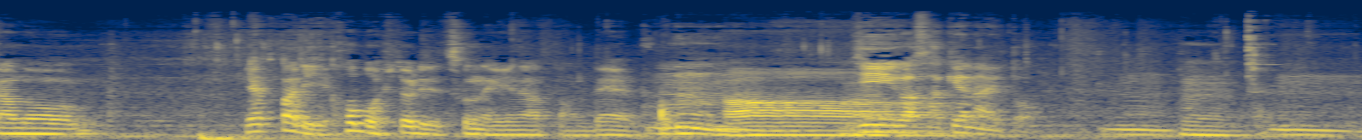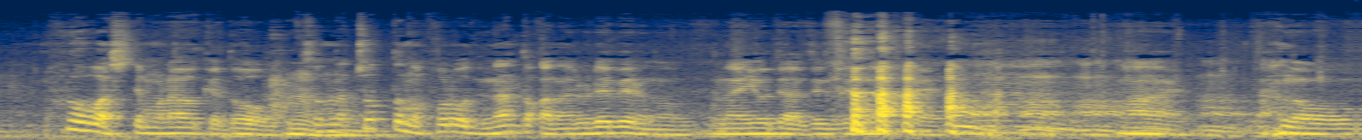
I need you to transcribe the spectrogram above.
あのやっぱりほぼ一人で作んなきゃいけなかったので、うん。あー。人員が避けないと。うん。うん。フォローはしてもらうけど、うん。そんなちょっとのフォローでなんとかなるレベルの内容では全然なくて。はい。あの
